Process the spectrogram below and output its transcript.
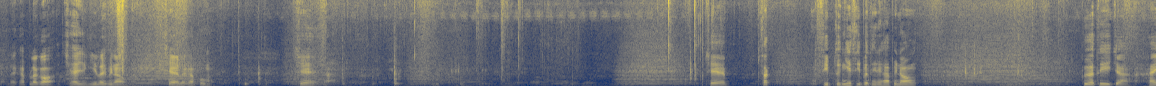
ตัดเลยครับ แล้วก็แช่อย่างนี้เลยพี่น้องแช่เลยครับ ผม แช่แช่สักสิบถึงยี่สิบนาทีนะครับพี่น้อง เพื่อที่จะให้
